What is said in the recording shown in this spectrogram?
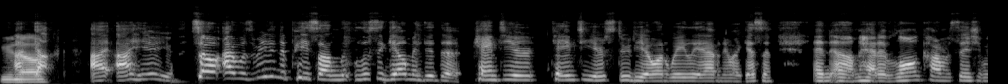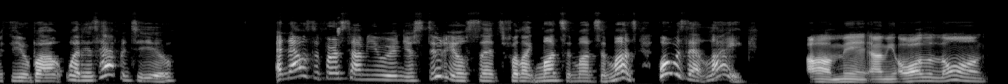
you know. I I I hear you. So I was reading the piece on Lu- Lucy Gellman did the came to your came to your studio on Whaley Avenue, I guess, and and um had a long conversation with you about what has happened to you. And that was the first time you were in your studio since for like months and months and months. What was that like? Oh man, I mean, all along,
